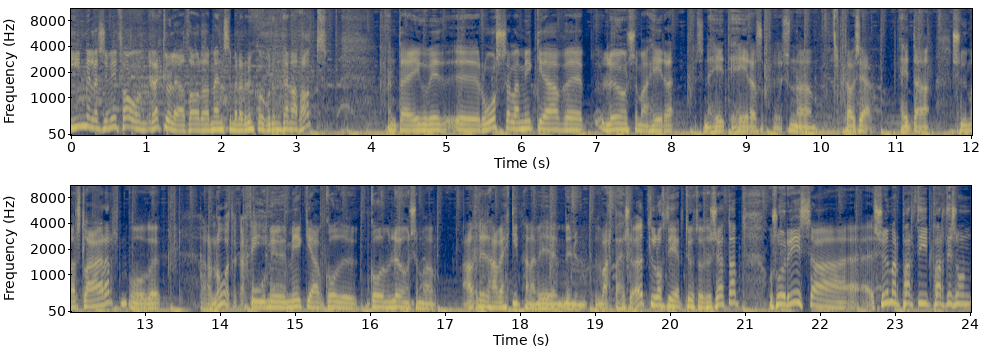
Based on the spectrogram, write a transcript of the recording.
e-maila sem við fáum reglulega þá er það menn sem er að rukka okkur um þennan þátt. En það eigum við uh, rosalega mikið af uh, lögum sem að heyra svona, heyra svona, hvað við segja heita sumarslagarar og Það er að nóg að taka því búum við mikið af góðu, góðum lögum sem að aðrir hafa ekki, þannig að við munum varpa þessu öll lofti hér 2017 og svo rísa uh, sumarparti Partizón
